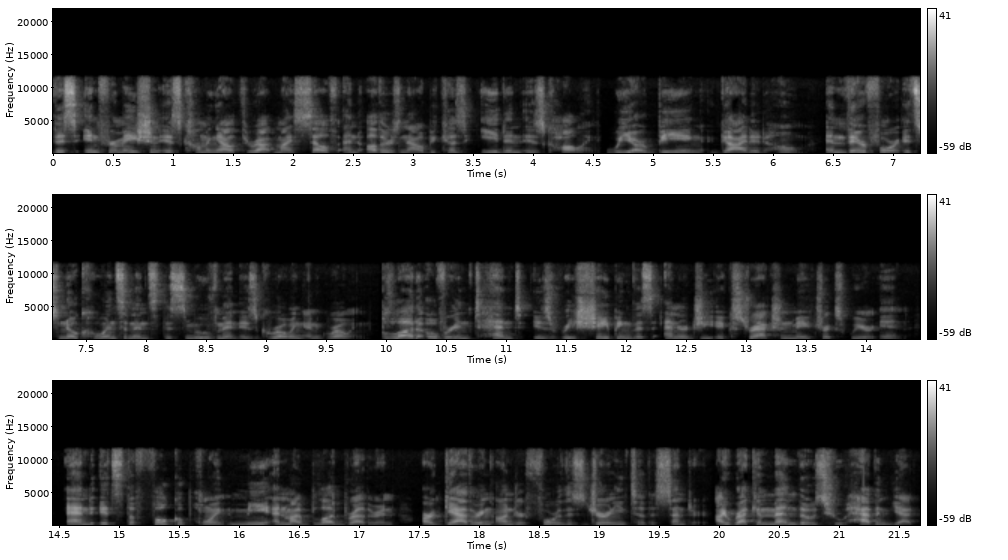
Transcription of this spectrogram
This information is coming out throughout myself and others now because Eden is calling. We are being guided home. And therefore, it's no coincidence this movement is growing and growing. Blood over intent is reshaping this energy extraction matrix we're in. And it's the focal point me and my blood brethren are gathering under for this journey to the center. I recommend those who haven't yet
